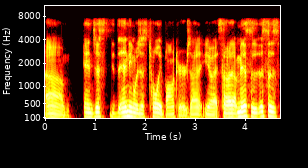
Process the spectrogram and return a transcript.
Um, and just the ending was just totally bonkers. I, you know, so I mean, this is this is,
